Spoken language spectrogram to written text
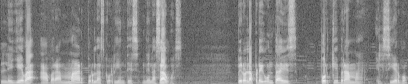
le lleva a bramar por las corrientes de las aguas. Pero la pregunta es, ¿por qué brama el siervo?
